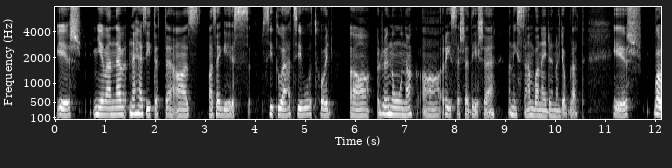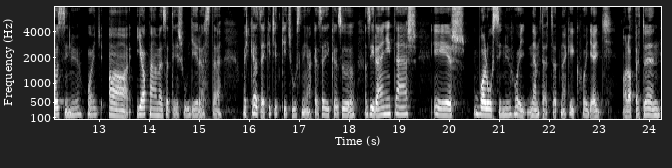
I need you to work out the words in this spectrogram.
És nyilván ne, nehezítette az, az egész szituációt, hogy a Renault-nak a részesedése a Nissanban egyre nagyobb lett. És valószínű, hogy a japán vezetés úgy érezte, hogy kezd egy kicsit kicsúszni a kezei közül az irányítás, és valószínű, hogy nem tetszett nekik, hogy egy alapvetően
